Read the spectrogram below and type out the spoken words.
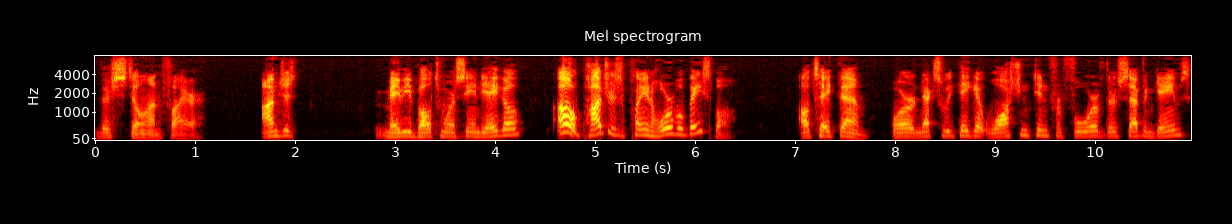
They're still on fire. I'm just maybe Baltimore, San Diego. Oh, Padres are playing horrible baseball. I'll take them. Or next week they get Washington for four of their seven games.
